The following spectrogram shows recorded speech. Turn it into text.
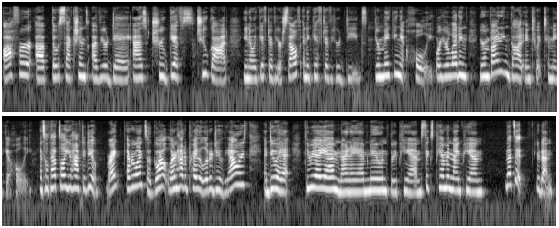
offer up those sections of your day as true gifts to God, you know, a gift of yourself and a gift of your deeds. You're making it holy, or you're letting, you're inviting God into it to make it holy. And so that's all you have to do, right, everyone? So go out, learn how to pray the Liturgy of the Hours, and do it at 3 a.m., 9 a.m., noon, 3 p.m., 6 p.m., and 9 p.m. And that's it. You're done.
